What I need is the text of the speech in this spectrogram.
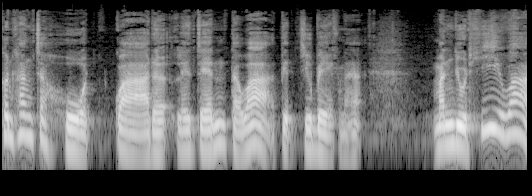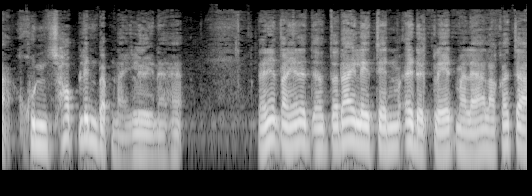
ค่อนข้างจะโหดกว่าเดอะเลเจนด์แต่ว่าติดจิวเบกนะฮะมันอยู่ที่ว่าคุณชอบเล่นแบบไหนเลยนะฮะแล้วเนี่ยตอนนี้เราจะได้เลเจนด์เอเดอะเกรดมาแล้ว เราก็จะ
